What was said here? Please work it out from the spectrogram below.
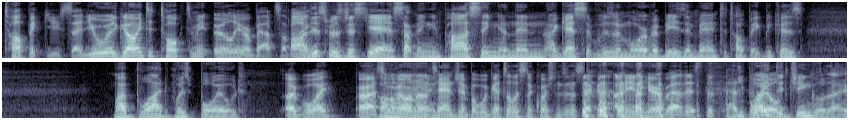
topic. You said you were going to talk to me earlier about something. Oh, this was just yeah something in passing, and then I guess it was a more of a beers and banter topic because my blood was boiled. Oh boy. All right, so Oh, we're going on a tangent, but we'll get to listener questions in a second. I need to hear about this that has You played boiled. the jingle though.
